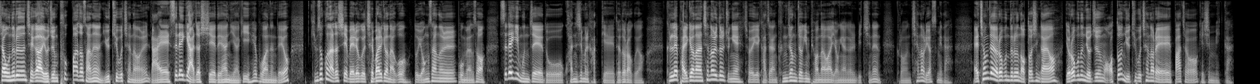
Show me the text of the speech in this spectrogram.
자, 오늘은 제가 요즘 푹 빠져 사는 유튜브 채널 나의 쓰레기 아저씨에 대한 이야기 해보았는데요. 김석훈 아저씨의 매력을 재발견하고 또 영상을 보면서 쓰레기 문제에도 관심을 갖게 되더라고요. 근래 발견한 채널들 중에 저에게 가장 긍정적인 변화와 영향을 미치는 그런 채널이었습니다. 애청자 여러분들은 어떠신가요? 여러분은 요즘 어떤 유튜브 채널에 빠져 계십니까?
